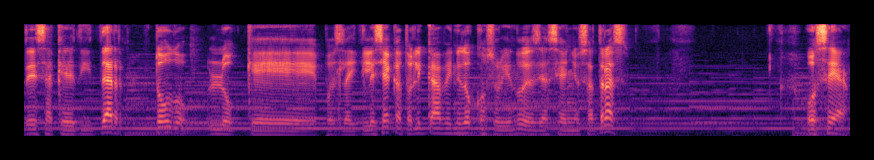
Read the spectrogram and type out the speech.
desacreditar todo lo que pues la Iglesia Católica ha venido construyendo desde hace años atrás. O sea,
